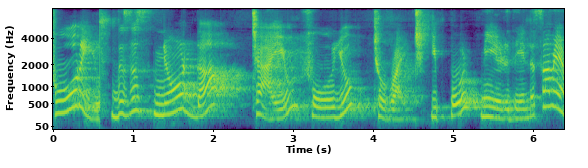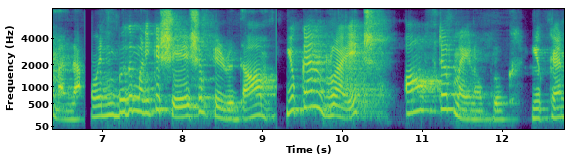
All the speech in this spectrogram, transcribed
for you this is not the time for you to write ഇപ്പോൾ നീ എഴുതേണ്ട സമയമല്ല. ഒൻപത് മണിക്ക് ശേഷം എഴുതാം. You can write after nine o'clock you can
